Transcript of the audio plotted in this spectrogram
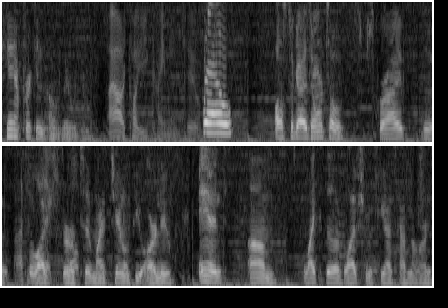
can't freaking. Oh, there we go. I ought to call you Kaimin too. Well, Also, guys, don't forget to subscribe the That's to live six. or Well- to my channel if you are new, and um, like the live stream if you guys have not already.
